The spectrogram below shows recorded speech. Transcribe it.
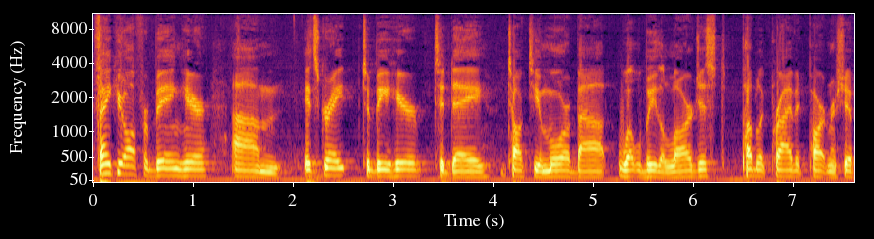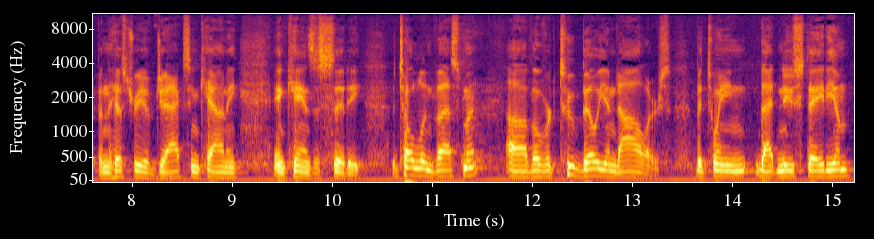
thank you all for being here. Um, it's great to be here today, talk to you more about what will be the largest public private partnership in the history of Jackson County and Kansas City. The total investment of over $2 billion between that new stadium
